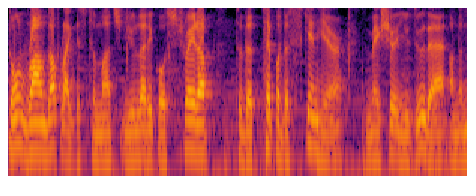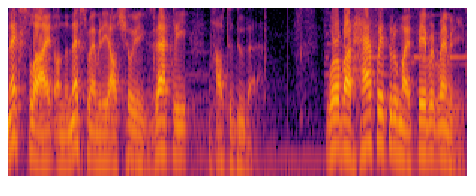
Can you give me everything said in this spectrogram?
don't round up like this too much. You let it go straight up to the tip of the skin here. Make sure you do that. On the next slide, on the next remedy, I'll show you exactly how to do that. We're about halfway through my favorite remedies.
